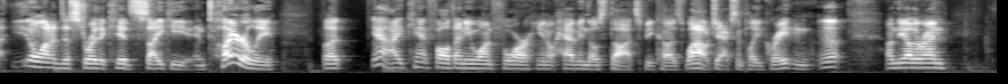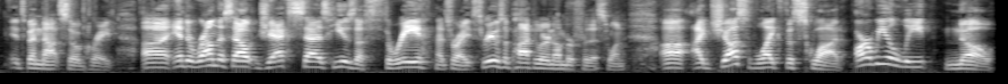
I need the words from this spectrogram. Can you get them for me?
uh, you don't want to destroy the kid's psyche entirely. But yeah, I can't fault anyone for you know having those thoughts because wow, Jaxon played great, and uh, on the other end, it's been not so great. Uh, and to round this out, Jack says he is a three. That's right, three was a popular number for this one. Uh, I just like the squad. Are we elite? No.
